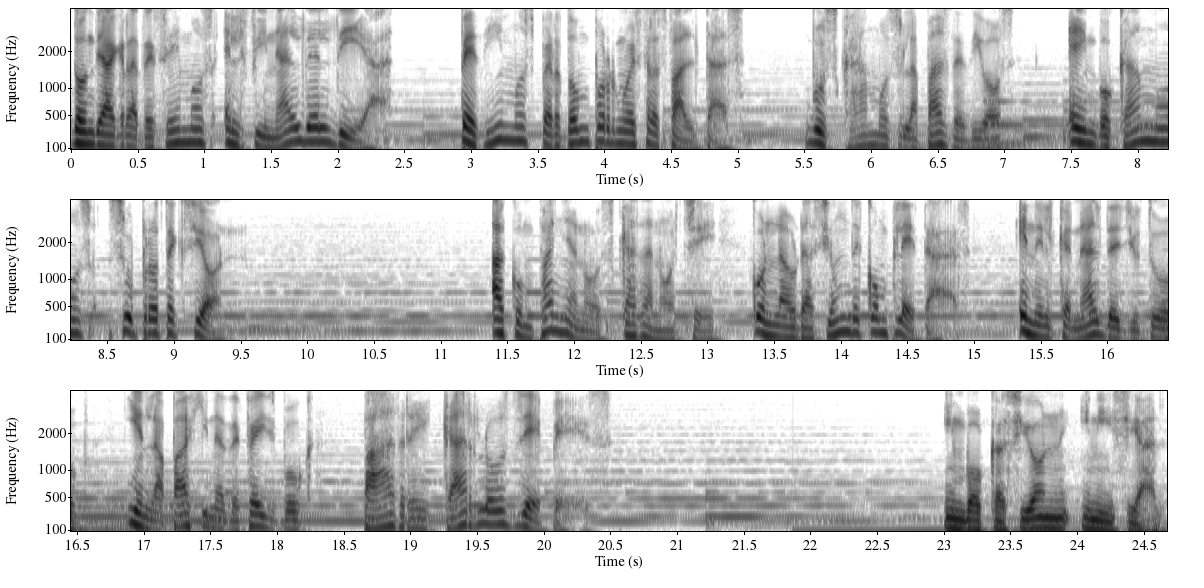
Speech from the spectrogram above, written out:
donde agradecemos el final del día, pedimos perdón por nuestras faltas, buscamos la paz de Dios e invocamos su protección. Acompáñanos cada noche con la oración de completas en el canal de YouTube y en la página de Facebook Padre Carlos Yepes. Invocación inicial.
